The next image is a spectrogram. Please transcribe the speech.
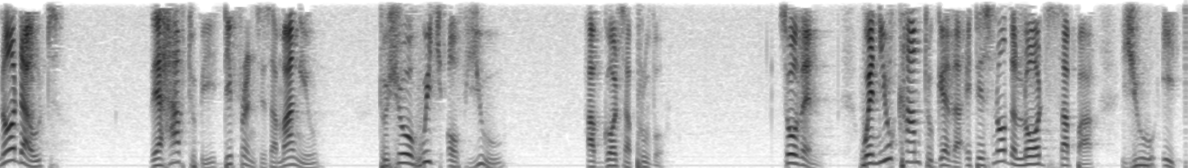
No doubt, there have to be differences among you to show which of you have God's approval. So then, when you come together, it is not the Lord's Supper you eat.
